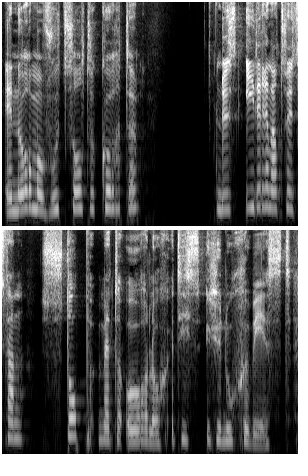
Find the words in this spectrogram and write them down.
Enorme voedseltekorten. Dus iedereen had zoiets van: stop met de oorlog, het is genoeg geweest.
